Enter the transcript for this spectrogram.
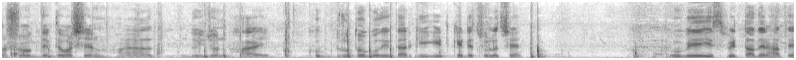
দর্শক, দেখতে পাচ্ছেন দুইজন ভাই খুব দ্রুত গতিতে আর কি ইট কেটে চলেছে। খুবই স্পিড তাদের হাতে।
